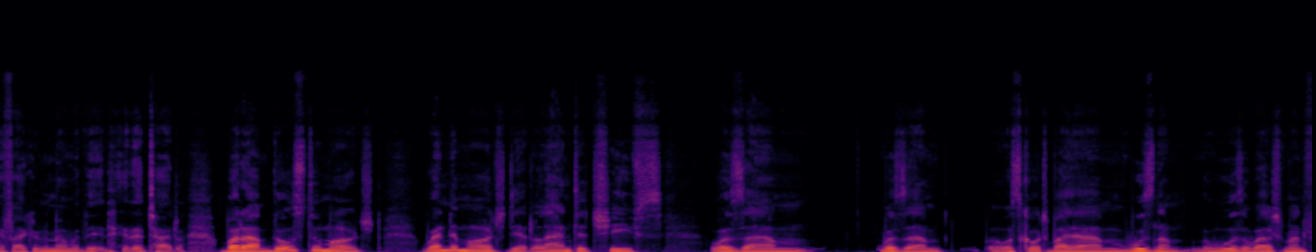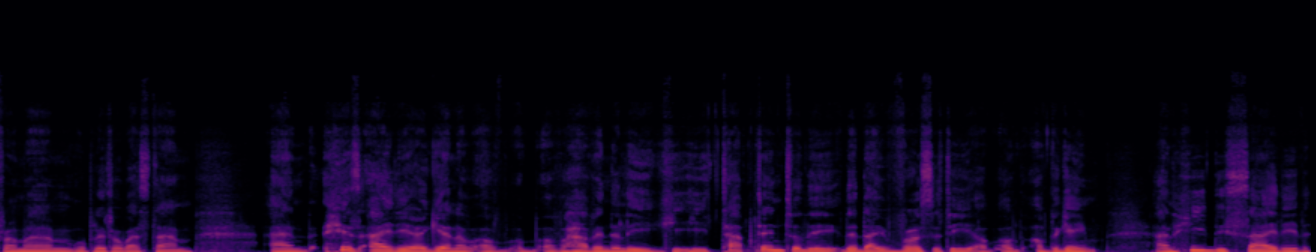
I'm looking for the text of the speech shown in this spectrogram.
if I can remember the, the title, but um, those two merged. When they merged, the Atlanta Chiefs was um, was was coached by um, Woosnam, who was a Welshman from who played for West Ham. And his idea again of, of, of- having the league, he, he tapped into the, the diversity of, of, of the game. And he decided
